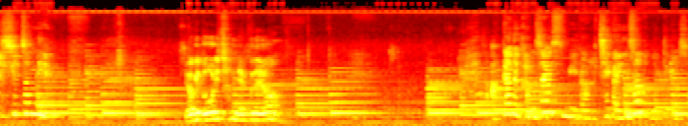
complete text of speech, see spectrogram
실장님. 여기 노을이 참 예쁘네요. 아까는 감사했습니다. 제가 인사도 못 드려서.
